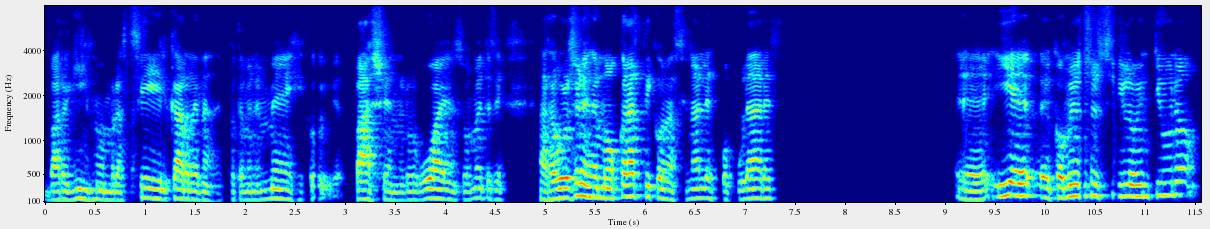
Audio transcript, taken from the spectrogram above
Varguismo en Brasil, Cárdenas después también en México, Valle en Uruguay en su momento, las revoluciones democrático-nacionales populares. Eh, y el, comienzo del siglo XXI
